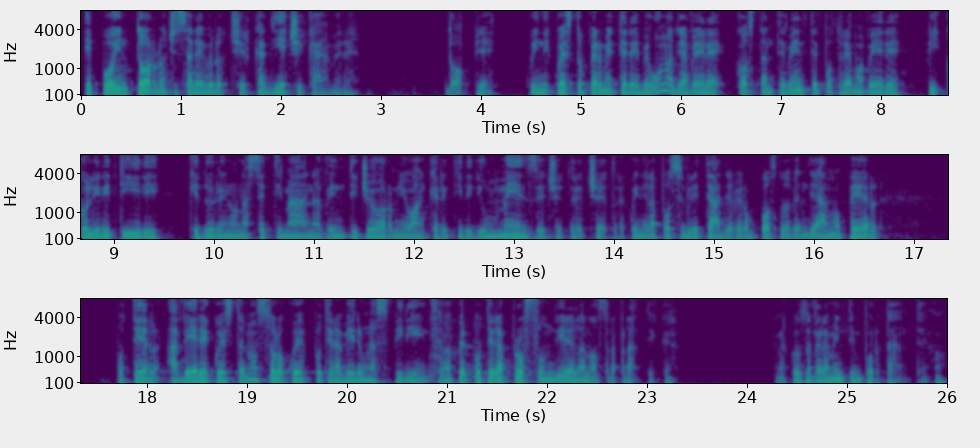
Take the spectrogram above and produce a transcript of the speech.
e poi intorno ci sarebbero circa 10 camere doppie. Quindi questo permetterebbe uno di avere costantemente, potremo avere piccoli ritiri che durino una settimana, 20 giorni o anche ritiri di un mese, eccetera, eccetera. Quindi la possibilità di avere un posto dove andiamo per poter avere questa, non solo que- poter avere un'esperienza, ma per poter approfondire la nostra pratica. È una cosa veramente importante, no?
